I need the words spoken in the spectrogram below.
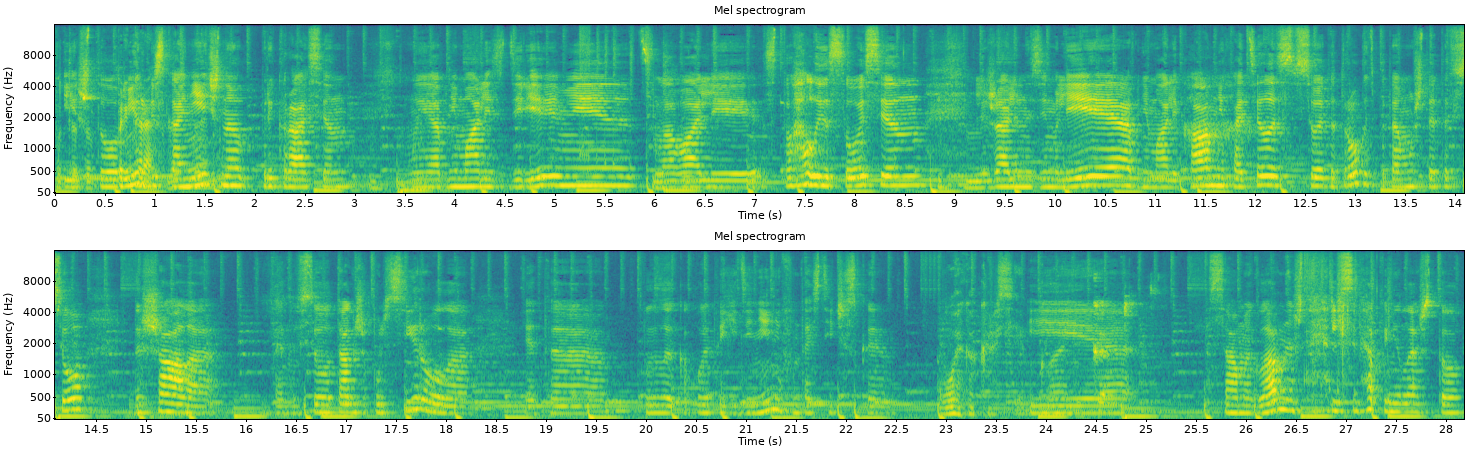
Вот и что мир бесконечно прекрасен. Мы обнимались с деревьями, целовали стволы сосен, лежали на земле, обнимали камни. Хотелось все это трогать, потому что это все дышало, это все также пульсировало. Это было какое-то единение фантастическое. Ой, как красиво. И самое главное, что я для себя поняла, что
